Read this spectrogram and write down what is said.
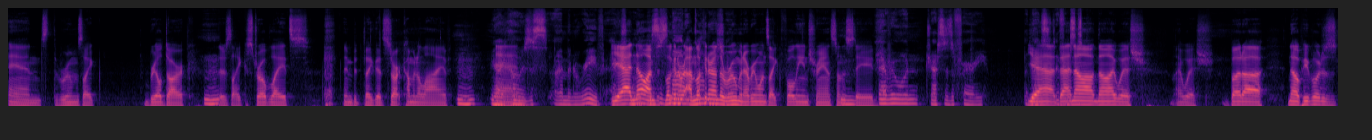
and the room's like real dark. Mhm. There's like strobe lights, and like that start coming alive. Mm-hmm. You're like, oh, And- this? I'm in a rave. yeah, actually. no, I'm This just looking around. I'm looking around the room, and everyone's like fully entranced on the Mm. stage. Everyone dressed as a that's yeah, that no, no, I wish, I wish, but uh, no, people are just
